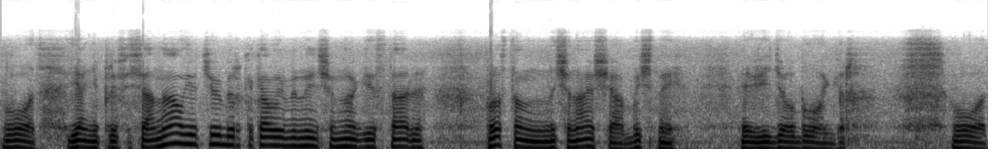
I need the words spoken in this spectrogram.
Вот. Я не профессионал ютубер, каковыми нынче многие стали. Просто начинающий обычный видеоблогер. Вот.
